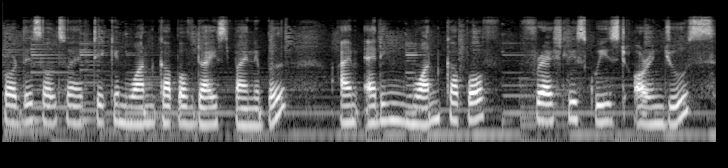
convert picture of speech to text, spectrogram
For this also I have taken 1 cup of diced pineapple. I am adding 1 cup of freshly squeezed orange juice.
